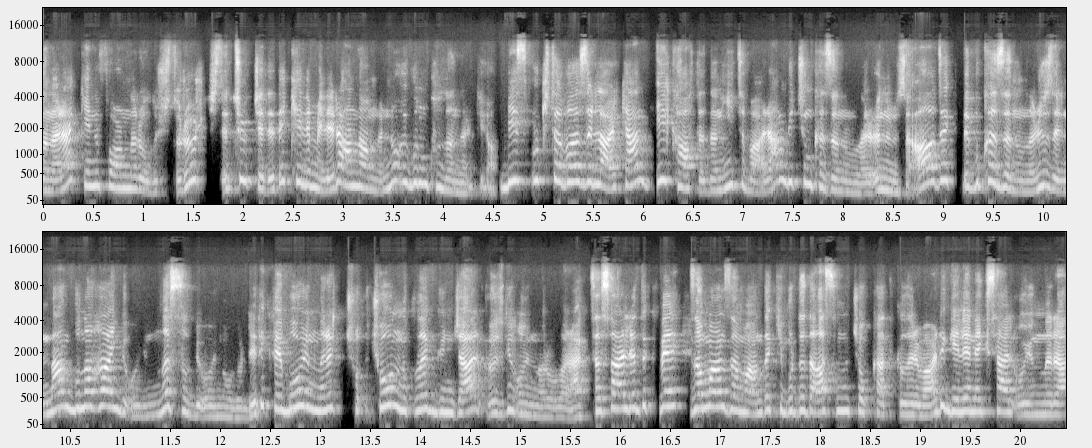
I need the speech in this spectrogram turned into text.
kullanarak yeni formlar oluşturur. İşte Türkçe'de de kelimeleri anlamlarına uygun kullanır diyor. Biz bu kitabı hazırlarken ilk haftadan itibaren bütün kazanımları önümüze aldık ve bu kazanımlar üzerinden buna hangi oyun, nasıl bir oyun olur dedik ve bu oyunları ço- çoğunlukla güncel, özgün oyunlar olarak tasarladık ve zaman zaman da ki burada da aslında çok katkıları vardı. Geleneksel oyunlara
